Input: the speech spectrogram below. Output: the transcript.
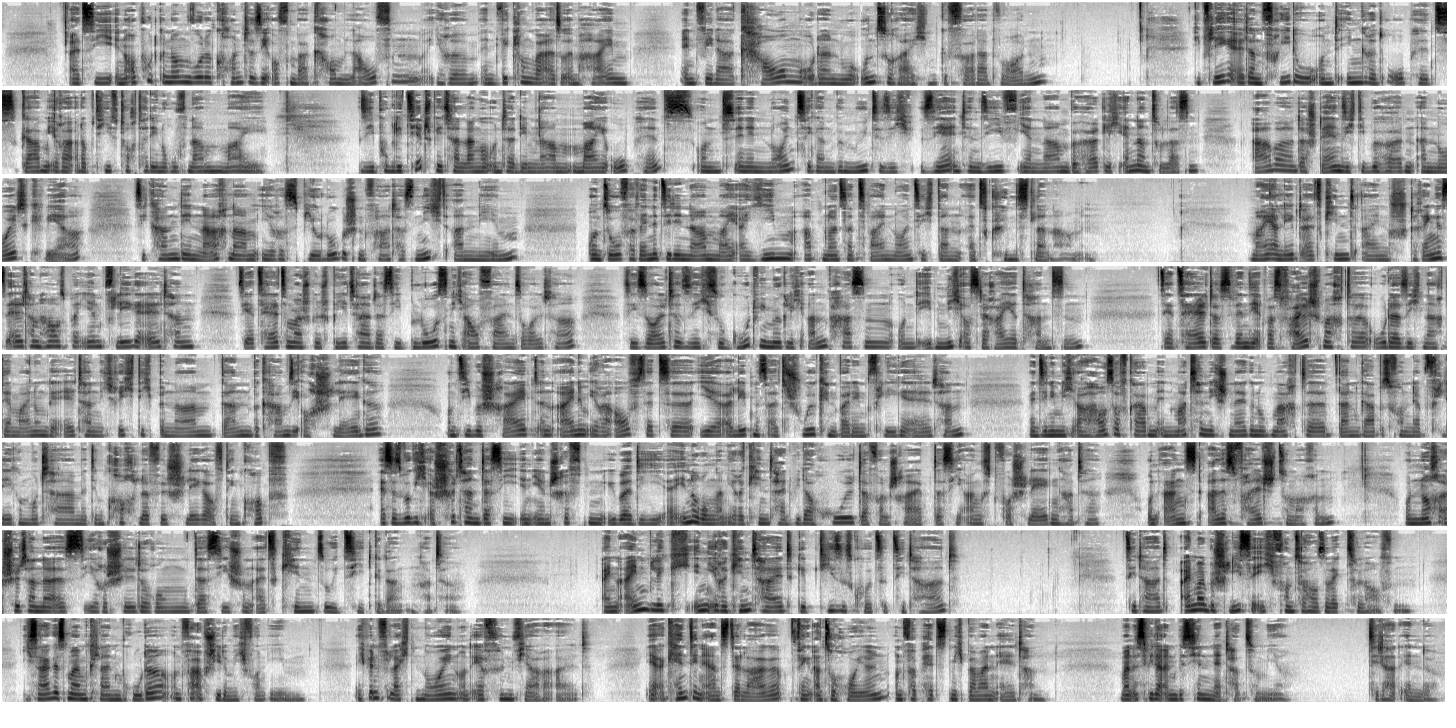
Als sie in Obhut genommen wurde, konnte sie offenbar kaum laufen. Ihre Entwicklung war also im Heim entweder kaum oder nur unzureichend gefördert worden. Die Pflegeeltern Frido und Ingrid Opitz gaben ihrer Adoptivtochter den Rufnamen Mai. Sie publiziert später lange unter dem Namen Mai Opitz und in den 90ern bemüht sie sich sehr intensiv, ihren Namen behördlich ändern zu lassen, aber da stellen sich die Behörden erneut quer. Sie kann den Nachnamen ihres biologischen Vaters nicht annehmen und so verwendet sie den Namen Mai Ayim ab 1992 dann als Künstlernamen. Mai erlebt als Kind ein strenges Elternhaus bei ihren Pflegeeltern. Sie erzählt zum Beispiel später, dass sie bloß nicht auffallen sollte. Sie sollte sich so gut wie möglich anpassen und eben nicht aus der Reihe tanzen. Sie erzählt, dass wenn sie etwas falsch machte oder sich nach der Meinung der Eltern nicht richtig benahm, dann bekam sie auch Schläge und sie beschreibt in einem ihrer Aufsätze ihr Erlebnis als Schulkind bei den Pflegeeltern. Wenn sie nämlich ihre Hausaufgaben in Mathe nicht schnell genug machte, dann gab es von der Pflegemutter mit dem Kochlöffel Schläge auf den Kopf. Es ist wirklich erschütternd, dass sie in ihren Schriften über die Erinnerungen an ihre Kindheit wiederholt davon schreibt, dass sie Angst vor Schlägen hatte und Angst, alles falsch zu machen. Und noch erschütternder ist ihre Schilderung, dass sie schon als Kind Suizidgedanken hatte. Einen Einblick in ihre Kindheit gibt dieses kurze Zitat. Zitat, einmal beschließe ich, von zu Hause wegzulaufen. Ich sage es meinem kleinen Bruder und verabschiede mich von ihm. Ich bin vielleicht neun und er fünf Jahre alt. Er erkennt den Ernst der Lage, fängt an zu heulen und verpetzt mich bei meinen Eltern. Man ist wieder ein bisschen netter zu mir. Zitat Ende.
